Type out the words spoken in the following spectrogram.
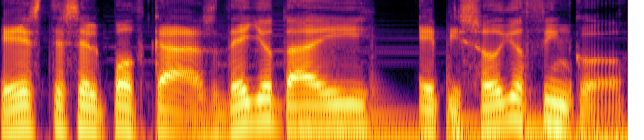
Este es el podcast de Yotai, episodio 5.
